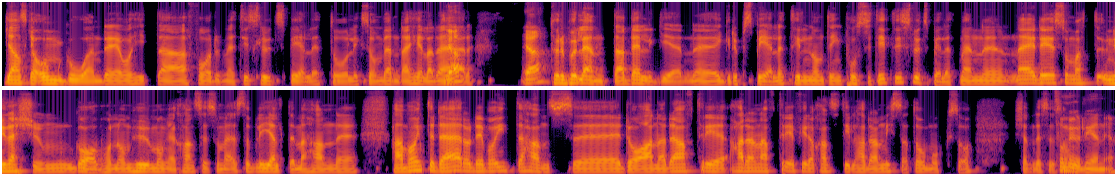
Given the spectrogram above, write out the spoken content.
ganska omgående och hitta formen till slutspelet och liksom vända hela det här ja. turbulenta Belgien-gruppspelet till någonting positivt i slutspelet. Men eh, nej, det är som att universum gav honom hur många chanser som helst att bli hjälte, men han, eh, han var inte där och det var inte hans eh, dag. Han hade haft tre, hade han haft tre, fyra chanser till hade han missat dem också. Kändes det Förmodligen, som.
